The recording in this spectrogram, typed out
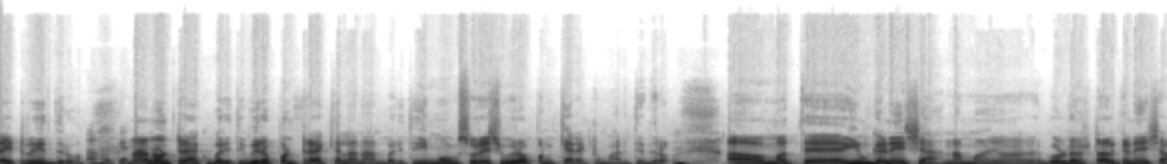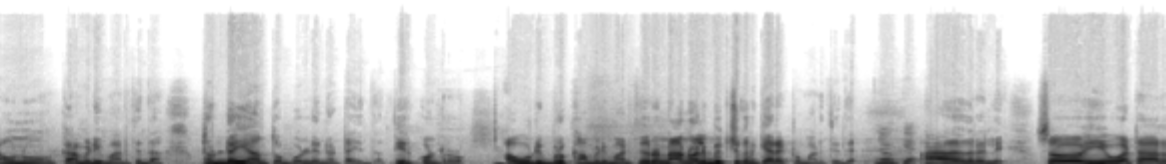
ರೈಟರ್ ಇದ್ದರು ನಾನೊಂದು ಟ್ರ್ಯಾಕ್ ಬರೀತೀನಿ ವೀರಪ್ಪನ್ ಟ್ರ್ಯಾಕ್ ಎಲ್ಲ ನಾನು ಬರೀತೀನಿ ಈ ಮೂಗು ಸುರೇಶ್ ವೀರಪ್ಪನ್ ಕ್ಯಾರೆಕ್ಟರ್ ಮಾಡ್ತಿದ್ರು. ಮತ್ತೆ ಇವ್ ಗಣೇಶ ನಮ್ಮ ಗೋಲ್ಡನ್ ಸ್ಟಾರ್ ಗಣೇಶ ಅವನು ಕಾಮಿಡಿ ಮಾಡ್ತಿದ್ದ. ದೊಡ್ಡಯ್ಯ ಅಂತ ಒಬ್ಬ ಒಳ್ಳೆ ನಟ ಇದ್ದ ತೀರ್ಕೊಂಡ್ರು. ಅವರಿಬ್ಬರು ಕಾಮಿಡಿ ಮಾಡ್ತಿದ್ರು. ನಾನು ಅಲ್ಲಿ ಭಿಕ್ಷುಕನ ಕ್ಯಾರೆಕ್ಟರ್ ಮಾಡ್ತಿದ್ದೆ. ಅದರಲ್ಲಿ. ಸೊ ಈ ವಟಾರ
